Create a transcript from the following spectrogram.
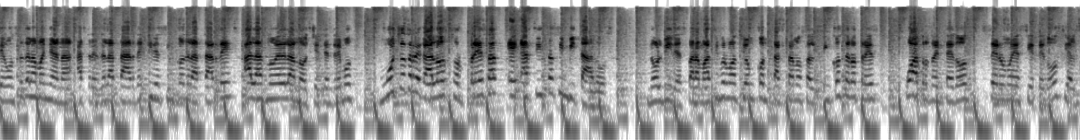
de 11 de la mañana a 3 de la tarde y de 5 de la tarde a las 9 de la noche. Tendremos muchos regalos, sorpresas e artistas invitados. No olvides, para más información contáctanos al 503-432-0972 y al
